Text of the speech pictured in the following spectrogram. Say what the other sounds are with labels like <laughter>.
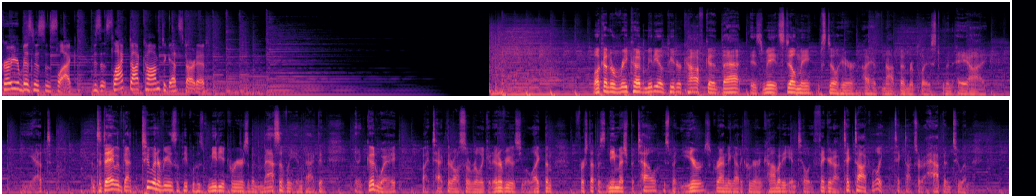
Grow your business in Slack. Visit slack.com to get started. Welcome to Recode Media with Peter Kafka. That is me. It's still me. I'm still here. I have not been replaced with an AI yet. And today we've got two interviews with people whose media careers have been massively impacted in a good way by tech. They're also really good interviews. You will like them. First up is Nimesh Patel, who spent years grinding out a career in comedy until he figured out TikTok. Really, TikTok sort of happened to him.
